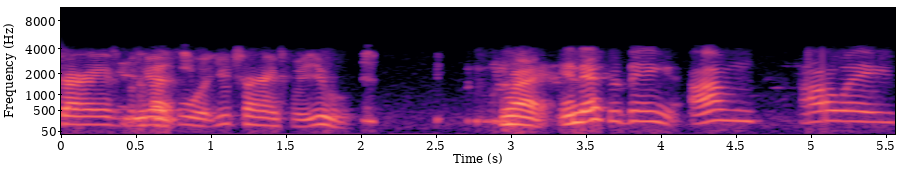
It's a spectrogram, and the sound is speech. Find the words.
changed, but guess what? You changed for you. Right, and that's the thing. I'm always,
